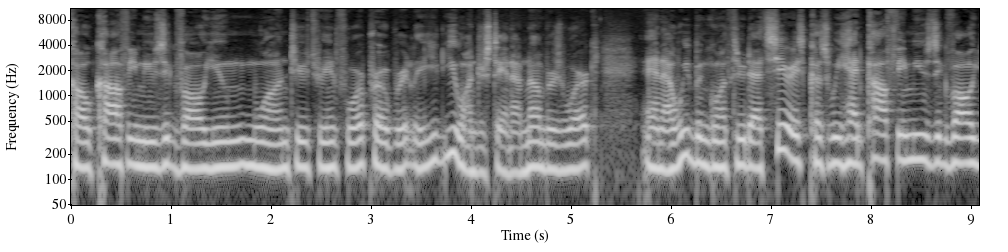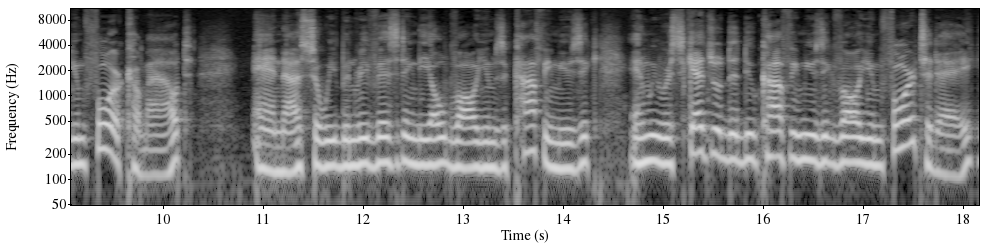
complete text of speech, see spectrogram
called Coffee Music Volume 1, 2, 3, and 4, appropriately. You, you understand how numbers work. And uh, we've been going through that series because we had Coffee Music Volume 4 come out. And uh, so we've been revisiting the old volumes of coffee music, and we were scheduled to do coffee music volume four today.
